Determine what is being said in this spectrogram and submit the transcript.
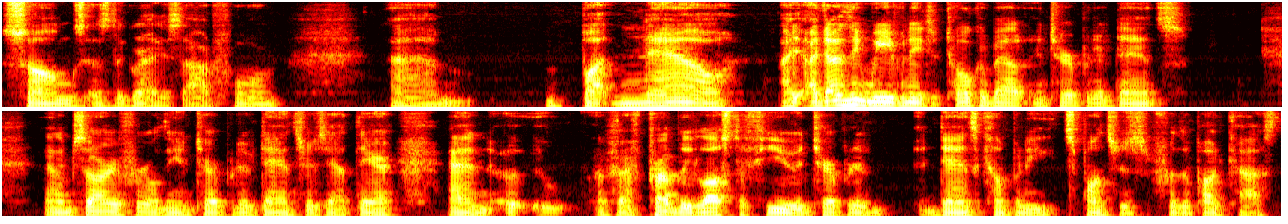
songs as the greatest art form, um, but now I, I don't think we even need to talk about interpretive dance. And I'm sorry for all the interpretive dancers out there. And uh, I've probably lost a few interpretive dance company sponsors for the podcast.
